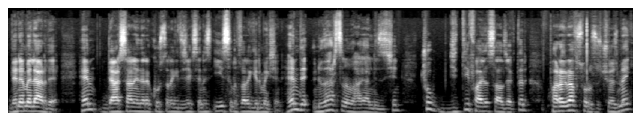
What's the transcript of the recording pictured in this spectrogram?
denemelerde hem dershanelere, kurslara gidecekseniz iyi sınıflara girmek için hem de üniversite sınavı hayaliniz için çok ciddi fayda sağlayacaktır. Paragraf sorusu çözmek.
